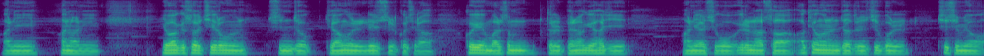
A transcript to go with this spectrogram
아니 하나니 여호와께서 지혜로운 신적 재앙을 내리실 것이라 그의 말씀들을 변하게 하지 아니하시고 일어나사 악행하는 자들의 집을 치시며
